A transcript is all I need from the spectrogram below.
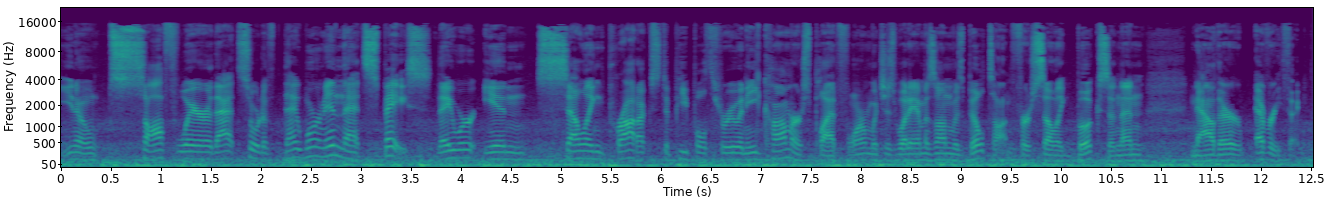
you know, software, that sort of, they weren't in that space. They were in selling products to people through an e commerce platform, which is what Amazon was built on. First selling books, and then now they're everything.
